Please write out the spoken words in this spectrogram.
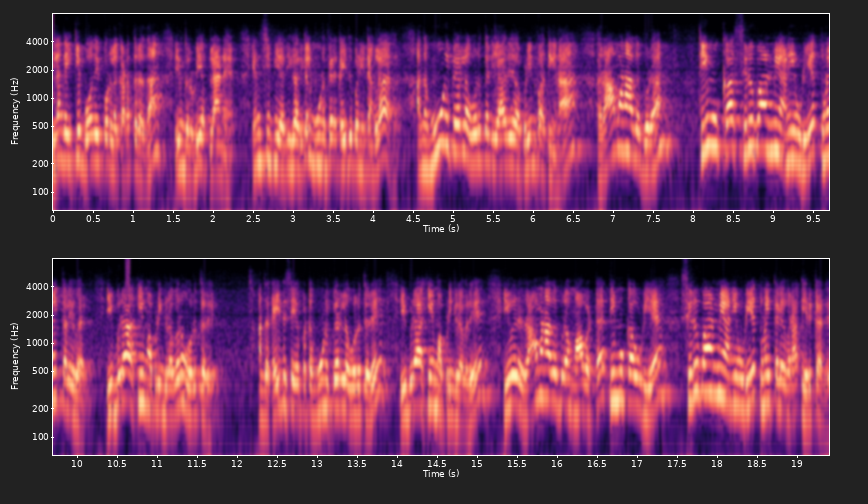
இலங்கைக்கு போதைப் பொருளை கடத்துறது தான் இவங்களுடைய பிளானு என்சிபி அதிகாரிகள் மூணு பேரை கைது பண்ணிட்டாங்களா? அந்த மூணு பேரில் ஒருத்தர் யார் அப்படின்னு பார்த்தீங்கன்னா ராமநாதபுரம் திமுக சிறுபான்மை அணியுடைய துணைத் தலைவர் இப்ராஹிம் அப்படிங்கிறவரும் ஒருத்தர். அந்த கைது செய்யப்பட்ட மூணு பேரில் ஒருத்தர் இப்ராஹிம் அப்படிங்கிறவர். இவர் ராமநாதபுரம் மாவட்ட திமுகவுடைய சிறுபான்மை அணியுடைய துணைத் தலைவராக இருக்கார்.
